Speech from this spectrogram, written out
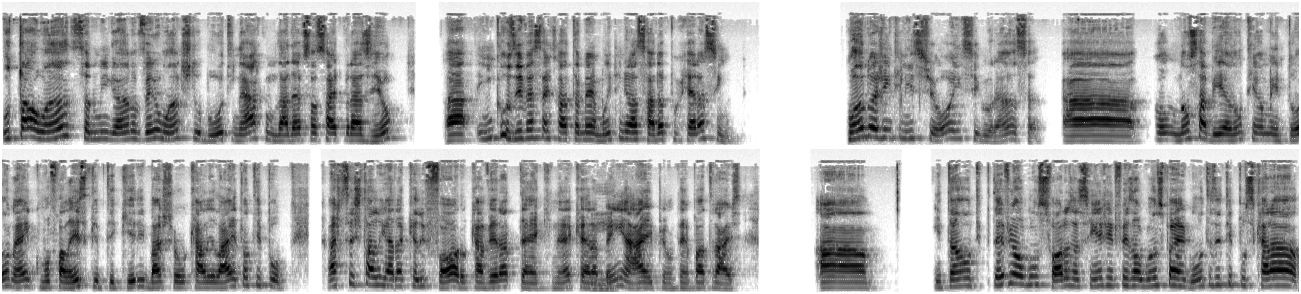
O Tauan, se eu não me engano, veio antes do Boot, né? A comunidade F Society Brasil. Uh, inclusive, essa história também é muito engraçada, porque era assim. Quando a gente iniciou em segurança, a... eu não sabia, eu não tinha mentor, né? Como eu falei, Script Kid baixou o Kali lá, então, tipo, acho que você está ligado àquele fórum, Caveira Tech, né? Que era Sim. bem hype um tempo atrás. Ah, então, tipo, teve alguns fóruns assim, a gente fez algumas perguntas e, tipo, os caras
